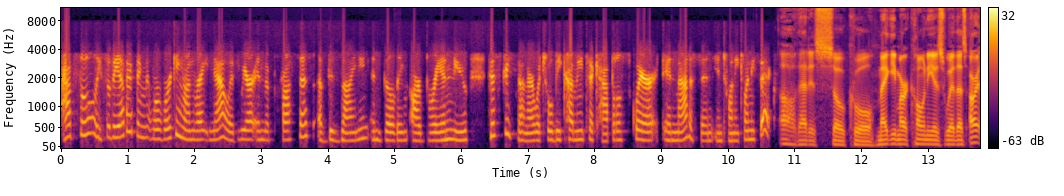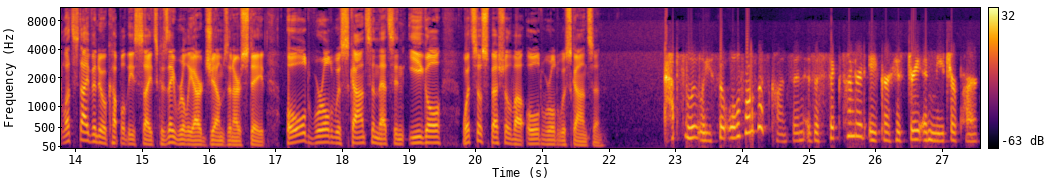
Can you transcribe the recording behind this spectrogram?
Absolutely. So the other thing that we're working on right now is we are in the process of designing and building our brand new History Center, which will be coming to Capitol Square in Madison in 2026. Oh, that is so cool. Maggie Marconi is with us. All right, let's dive into a couple of these sites because they really are gems in our state. Old World, Wisconsin, that's in Eagle. What's so special about Old World, Wisconsin? Absolutely. So, Old World, Wisconsin is a 600 acre history and nature park,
